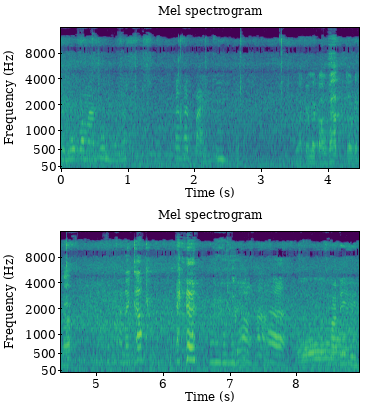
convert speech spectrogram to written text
ถึงมุกประมาณทุ่มเลยนะค่อยๆไปลากันไปก่อนครับ สวัสดีครับอันไหนครับ ก็ค่ะเออโอ้สวัสดีดิส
